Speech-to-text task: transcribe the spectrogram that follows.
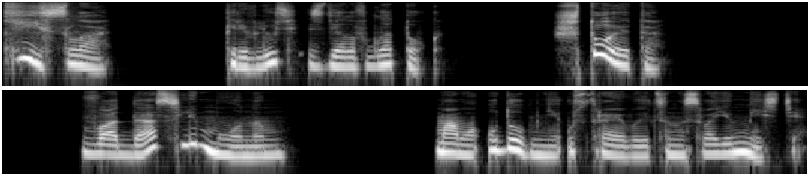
«Кисло!» — кривлюсь, сделав глоток. «Что это?» Вода с лимоном. Мама удобнее устраивается на своем месте.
